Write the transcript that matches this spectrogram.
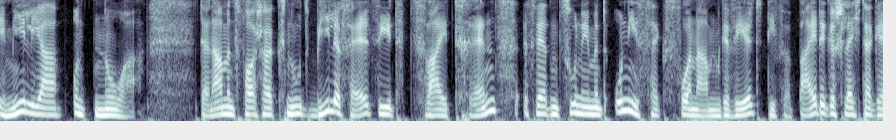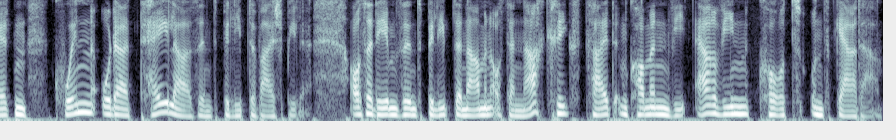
Emilia und Noah. Der Namensforscher Knut Bielefeld sieht zwei Trends. Es werden zunehmend Unisex-Vornamen gewählt, die für beide Geschlechter gelten. Quinn oder Taylor sind beliebte Beispiele. Außerdem sind beliebte Namen aus der Nachkriegszeit im Kommen wie Erwin, Kurt und Gerda.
